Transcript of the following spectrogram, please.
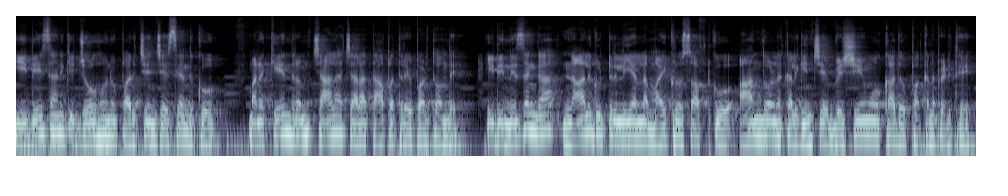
ఈ దేశానికి జోహోను పరిచయం చేసేందుకు మన కేంద్రం చాలా చాలా తాపత్రయపడుతోంది. ఇది నిజంగా నాలుగు ట్రిలియన్ల మైక్రోసాఫ్ట్కు ఆందోళన కలిగించే విషయమో కాదో పక్కన పెడితే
